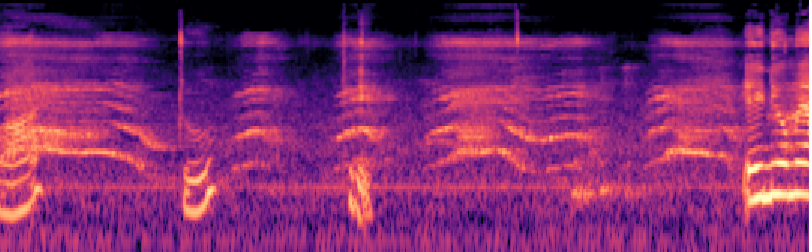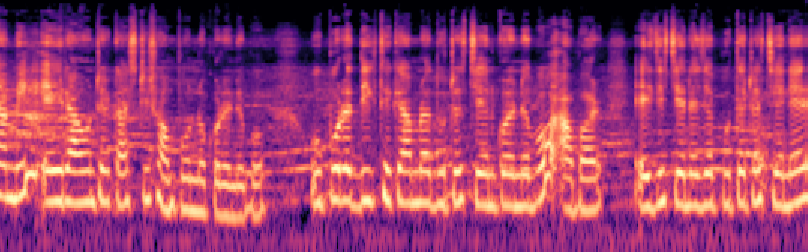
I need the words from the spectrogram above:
ওয়ান টু থ্রি এই নিয়মে আমি এই রাউন্ডের কাজটি সম্পূর্ণ করে নেব। উপরের দিক থেকে আমরা দুটো চেন করে নেব, আবার এই যে চেনে যে পুঁতেটা চেনের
